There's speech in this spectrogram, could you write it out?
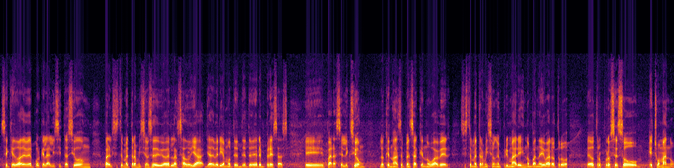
Se quedó a deber porque la licitación para el sistema de transmisión se debió haber lanzado ya. Ya deberíamos tener empresas eh, para selección lo que nos hace pensar que no va a haber sistema de transmisión en primarias y nos van a llevar otro, a otro proceso hecho a mano.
